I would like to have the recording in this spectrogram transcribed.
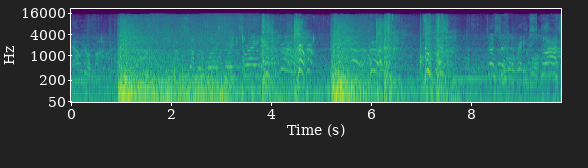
Now you're mine. I've suffered worse during training. Just a already scratch.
